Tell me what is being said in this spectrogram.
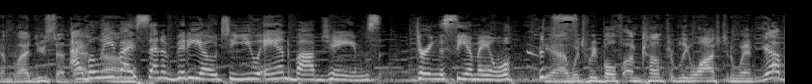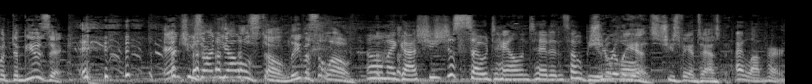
I'm glad you said that. I believe Um, I sent a video to you and Bob James during the CMA Awards. Yeah, which we both uncomfortably watched and went, yeah, but the music. and she's on Yellowstone. Leave us alone. Oh my gosh, she's just so talented and so beautiful. She really is. She's fantastic. I love her.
